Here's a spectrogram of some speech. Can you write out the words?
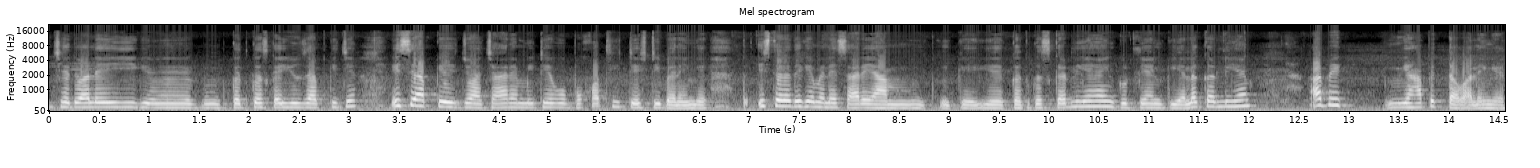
छेद वाले ही कदकस का यूज़ आप कीजिए। इससे आपके जो अचार है, मीठे, वो बहुत ही टेस्टी बनेंगे। तो इस तरह देखिए, मैंने सारे आम के ये कदकस कर लिए हैं गुटलियाँ इनकी अलग कर ली हैं। अब एक यहाँ पे तवा लेंगे।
